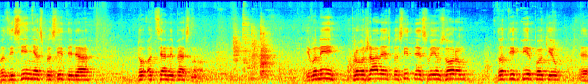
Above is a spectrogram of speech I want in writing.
Вознесіння Спасителя до Отця Небесного. І вони проважали Спасителя своїм зором до тих пір, поки е,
